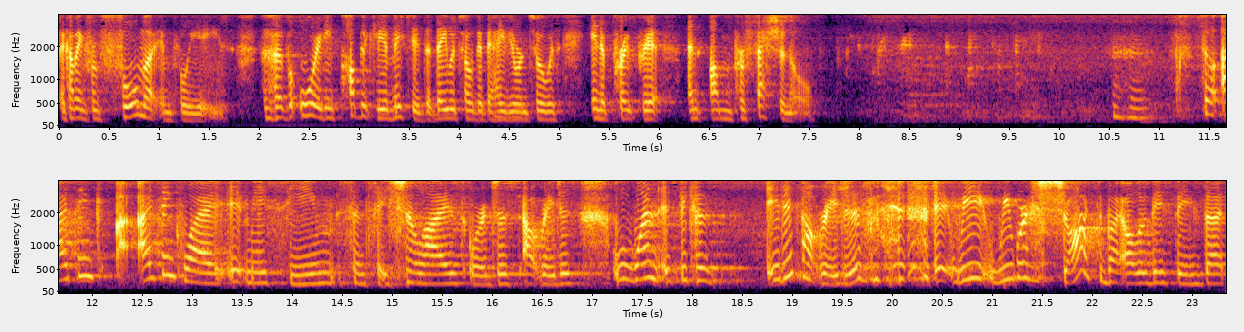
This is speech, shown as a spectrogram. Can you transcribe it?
they're coming from former employees who have already publicly admitted that they were told their behavior on tour was inappropriate and unprofessional. Mm-hmm. So I think I think why it may seem sensationalized or just outrageous. Well, one is because it is outrageous. it, we we were shocked by all of these things that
